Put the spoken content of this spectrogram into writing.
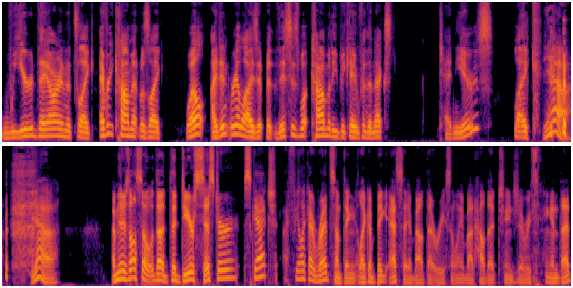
weird they are. And it's like every comment was like, well, I didn't realize it, but this is what comedy became for the next 10 years. Like, Yeah. yeah. I mean, there's also the the dear sister sketch. I feel like I read something like a big essay about that recently about how that changed everything, and that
